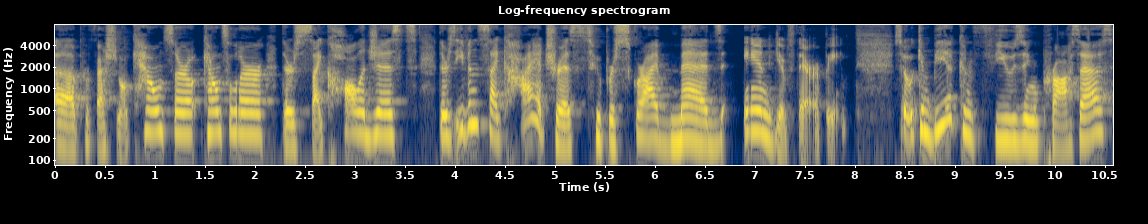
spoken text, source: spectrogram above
a professional counselor, counselor, there's psychologists, there's even psychiatrists who prescribe meds and give therapy. So it can be a confusing process.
